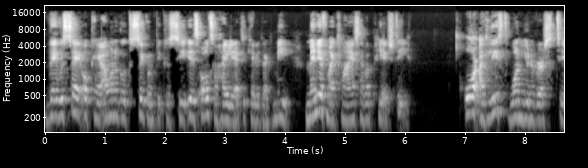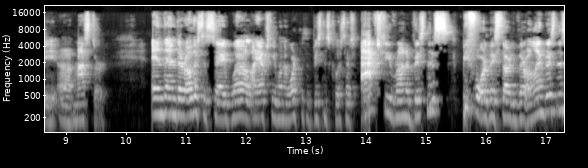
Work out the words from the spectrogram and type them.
they would say, okay, I want to go to Sigrun because she is also highly educated like me. Many of my clients have a PhD or at least one university uh, master. And then there are others that say, well, I actually want to work with a business coach that's actually run a business before they started their online business,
